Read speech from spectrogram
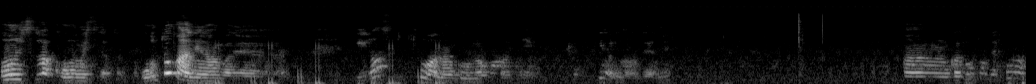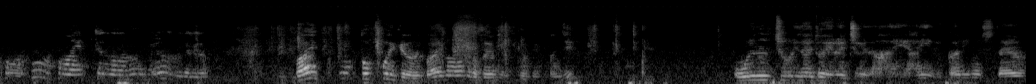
音質は高音質だった。音がね、なんかね、イラストとはなんか裏側に、リアルなんだよね。あー画像で、ほらほらほらほら言ってんのがなんか嫌なんだけど、バイク音っぽいけどね、バイクの音がそういうふうに聞こえてる感じ俺の調理台とはえらい違いだ。はいはい、わかりましたよ。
